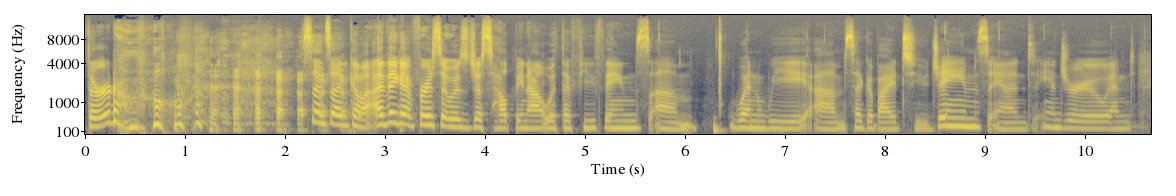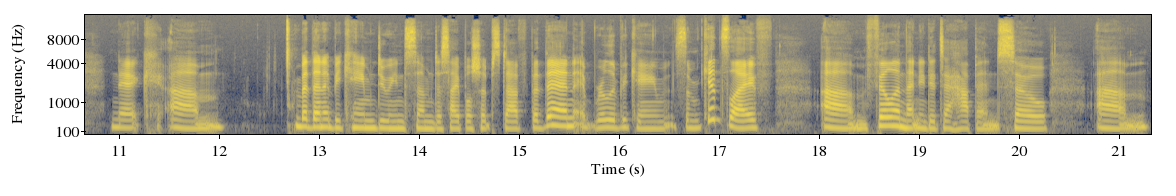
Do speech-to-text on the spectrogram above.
third role since I've come on. I think at first it was just helping out with a few things um, when we um, said goodbye to James and Andrew and Nick. Um, but then it became doing some discipleship stuff. But then it really became some kids' life um, fill in that needed to happen. So, um,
